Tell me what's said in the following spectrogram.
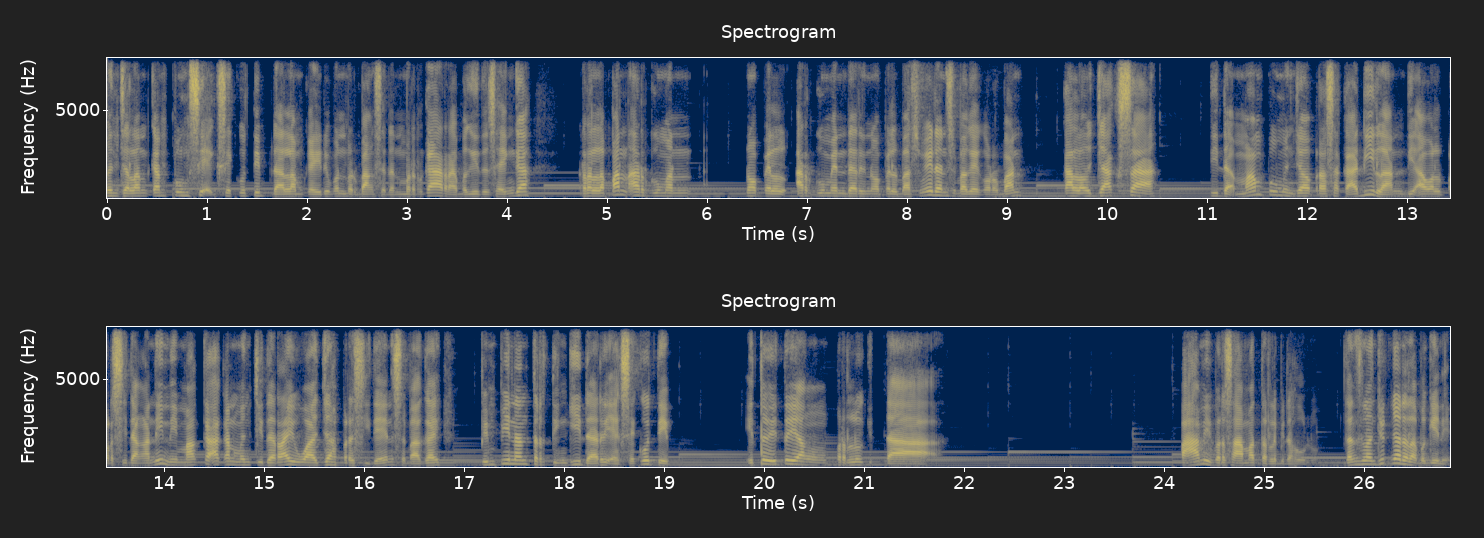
menjalankan fungsi eksekutif dalam kehidupan berbangsa dan bernegara begitu sehingga relevan argumen Nobel argumen dari Nobel Baswedan sebagai korban kalau jaksa tidak mampu menjawab rasa keadilan di awal persidangan ini maka akan menciderai wajah presiden sebagai pimpinan tertinggi dari eksekutif. Itu itu yang perlu kita pahami bersama terlebih dahulu. Dan selanjutnya adalah begini.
